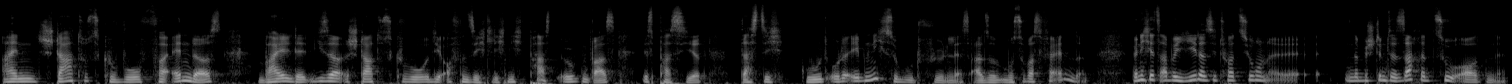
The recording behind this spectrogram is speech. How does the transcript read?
einen Status quo veränderst, weil dieser Status quo dir offensichtlich nicht passt. Irgendwas ist passiert, das dich gut oder eben nicht so gut fühlen lässt. Also musst du was verändern. Wenn ich jetzt aber jeder Situation äh, eine bestimmte Sache zuordne,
